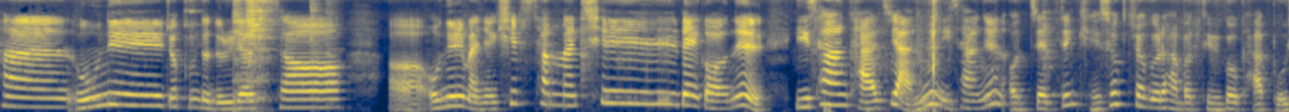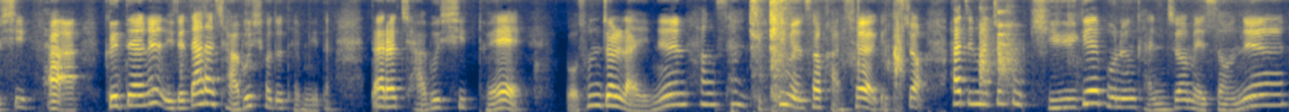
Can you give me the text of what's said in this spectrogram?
한 오늘 조금 더 눌려서 어, 오늘 만약 13만 700원을 이상 가지 않는 이상은 어쨌든 계속적으로 한번 들고 가 보시 아, 아 그때는 이제 따라 잡으셔도 됩니다. 따라 잡으시되 뭐 손절 라인은 항상 지키면서 가셔야겠죠. 하지만 조금 길게 보는 관점에서는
